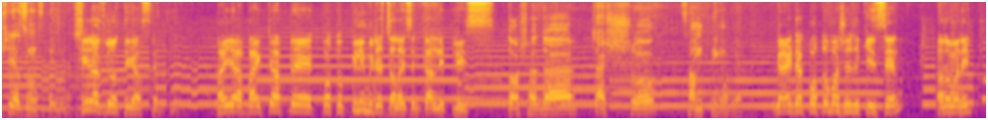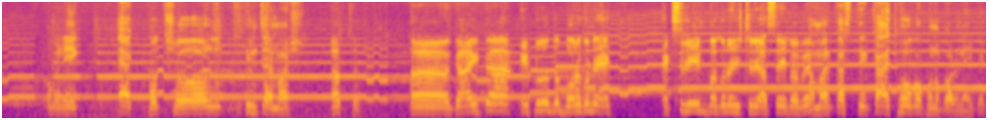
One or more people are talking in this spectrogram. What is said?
সিরাজগঞ্জ থেকে। সিরাজগঞ্জ থেকে আসছেন। ভাইয়া বাইকটা আপনি কত কিলোমিটার চালাইছেন কালি প্লিজ? দশ হাজার চারশো সামথিং হবে। গাড়িটা কত মাস হয়েছে কিনছেন আনুমানিক? আনুমানিক এক বছর তিন চার মাস। আচ্ছা। গাড়িটা এ পর্যন্ত বড় কোনো অ্যাক্সিডেন্ট বা কোনো হিস্টোরি আছে এইভাবে? আমার কাছ থেকে কায়থাও কখনো পড়ে নাই ভাই।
